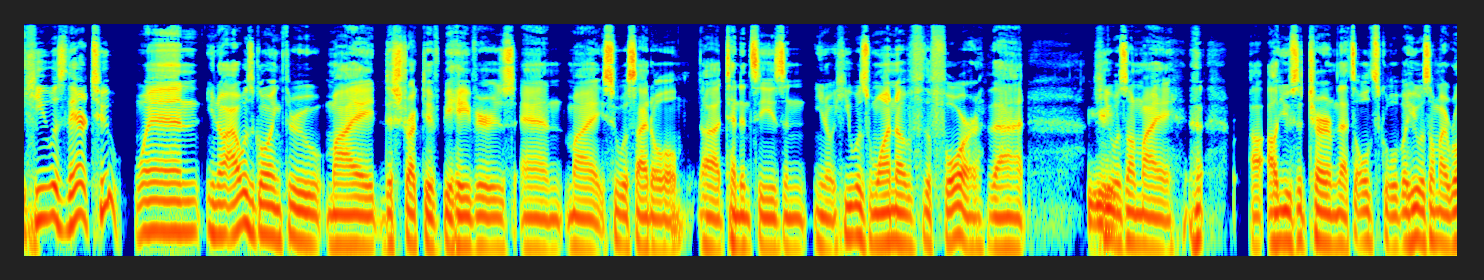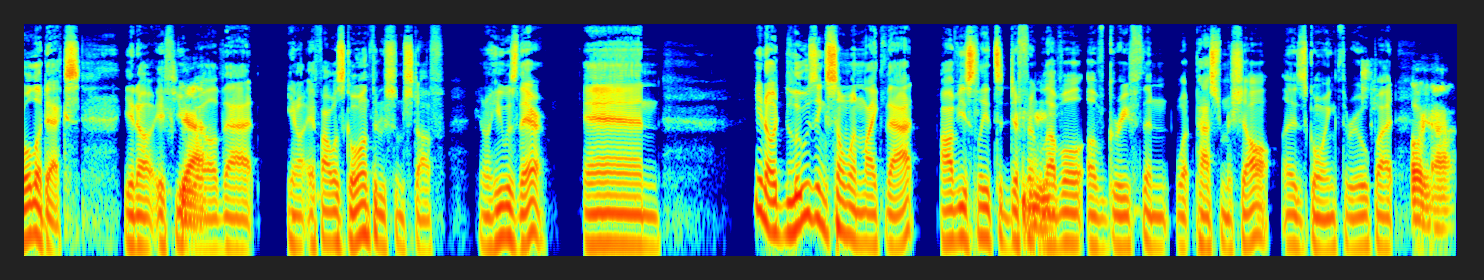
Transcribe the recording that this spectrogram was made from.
he was there too when you know I was going through my destructive behaviors and my suicidal uh, tendencies, and you know he was one of the four that he Mhm. was on my. I'll I'll use a term that's old school, but he was on my Rolodex, you know, if you Yeah. will. That you know, if I was going through some stuff, you know, he was there, and you know, losing someone like that. Obviously, it's a different Mhm. level of grief than what Pastor Michelle is going through, but oh yeah,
